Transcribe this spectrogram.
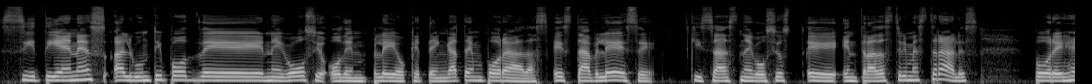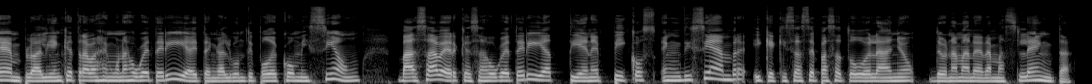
si tienes algún tipo de negocio o de empleo que tenga temporadas, establece quizás negocios, eh, entradas trimestrales. Por ejemplo, alguien que trabaja en una juguetería y tenga algún tipo de comisión, va a saber que esa juguetería tiene picos en diciembre y que quizás se pasa todo el año de una manera más lenta.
